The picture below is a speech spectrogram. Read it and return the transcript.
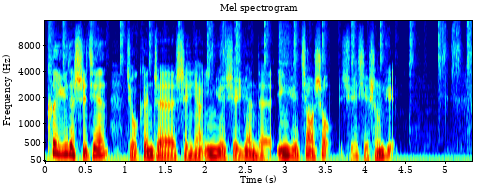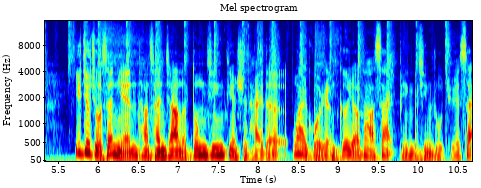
课余的时间就跟着沈阳音乐学院的音乐教授学习声乐。一九九三年，他参加了东京电视台的外国人歌谣大赛，并进入决赛。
